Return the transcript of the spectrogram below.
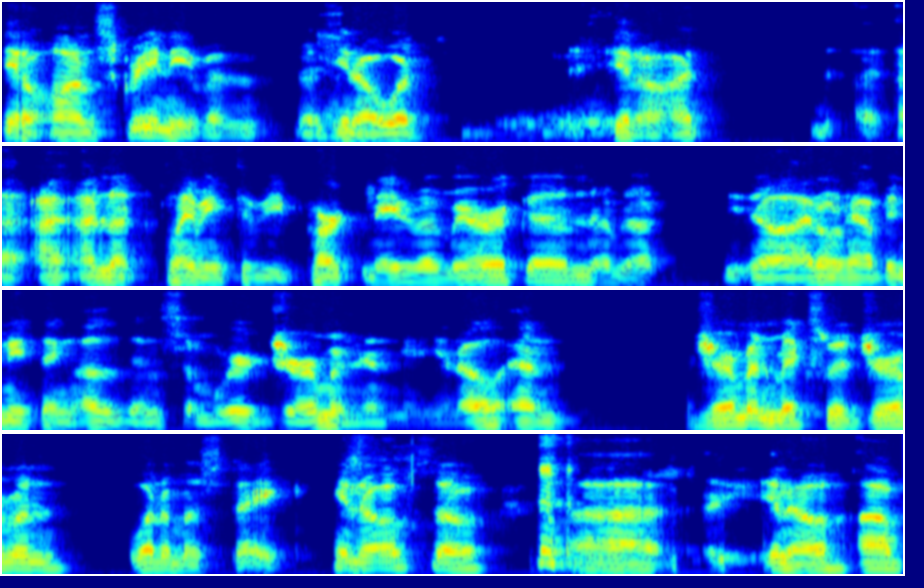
you know, on screen even. Yeah. You know, what, you know, I, I, I'm not claiming to be part Native American. I'm not, you know, I don't have anything other than some weird German in me, you know, and German mixed with German, what a mistake, you know. So, uh, you know, uh,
